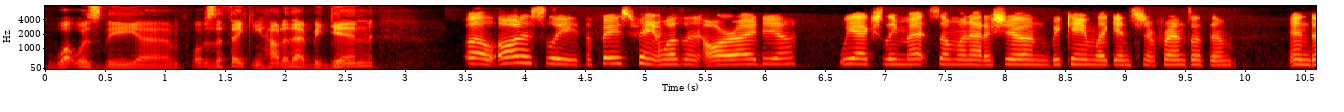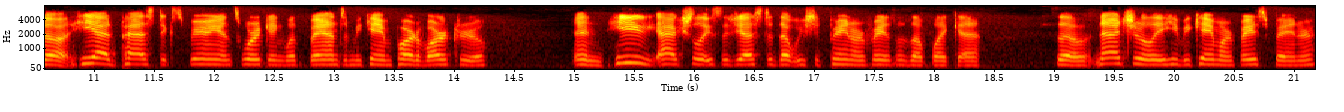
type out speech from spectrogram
what was the uh, what was the thinking? How did that begin? Well, honestly, the face paint wasn't our idea. We actually met someone at a show and became like instant friends with him. And uh, he had past experience working with bands and became part of our crew. And he actually suggested that we should paint our faces up like that. So naturally, he became our face painter.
